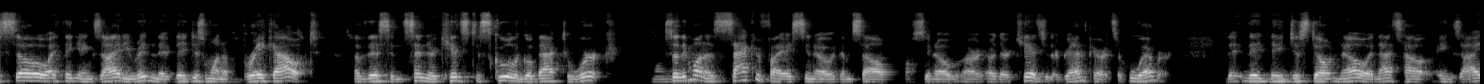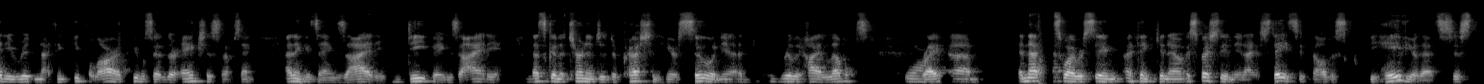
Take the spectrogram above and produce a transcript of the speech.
so I think anxiety ridden that they just want to break out of this and send their kids to school and go back to work. So they want to sacrifice, you know, themselves, you know, or, or their kids or their grandparents or whoever. They, they, they just don't know. And that's how anxiety ridden I think people are. People say they're anxious. And I'm saying, I think it's anxiety, deep anxiety. That's going to turn into depression here soon, yeah, at really high levels, yeah. right? Um, and that's why we're seeing, I think, you know, especially in the United States, all this behavior that's just,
